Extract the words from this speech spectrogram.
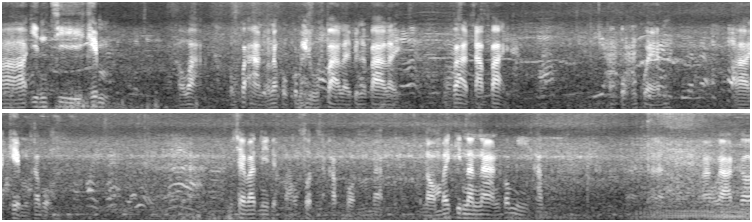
ปลาอินทรีเค็มเพราว่า ผมก็อ่านแล้วนะผมก็ไม่รู้ปลาอะไรเป็นปลาอะไรผมก็อ่านตามป้ายครับผมแขวนปลาเค็มครับผม ไม่ใช่ว่ามีแต่ของสดนะครับ ผมแบบหนอมไว้กินนานๆก็มีครับบางร้านก็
